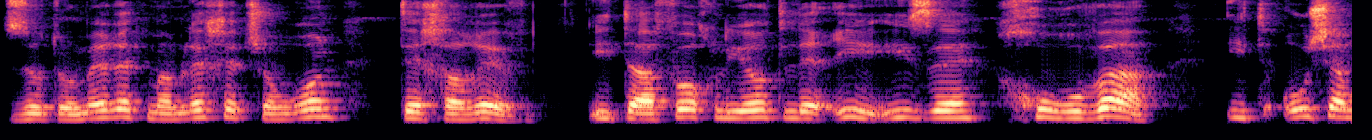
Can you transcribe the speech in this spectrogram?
זאת אומרת, ממלכת שומרון תחרב. היא תהפוך להיות לעי, איזה חורבה. יטעו שם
